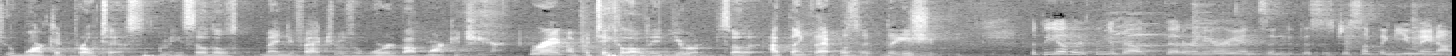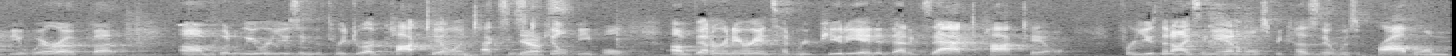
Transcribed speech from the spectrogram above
to market protests. I mean, so those manufacturers are worried about market share. Right. Uh, particularly in Europe. So I think that was the issue. But the other thing about veterinarians, and this is just something you may not be aware of, but um, when we were using the three drug cocktail in Texas yes. to kill people, um, veterinarians had repudiated that exact cocktail for euthanizing animals because there was a problem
